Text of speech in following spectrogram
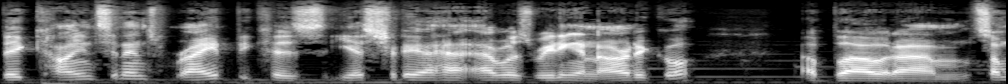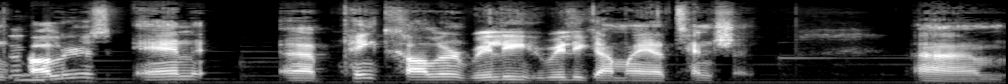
big coincidence, right? Because yesterday I, I was reading an article about um, some mm-hmm. colors, and uh, pink color really, really got my attention. Um,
